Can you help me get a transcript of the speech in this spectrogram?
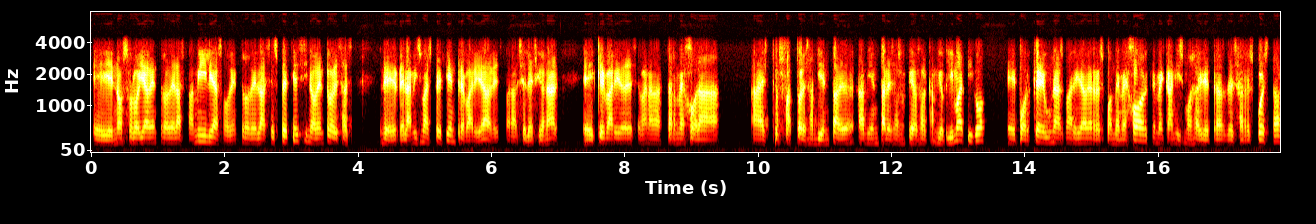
eh, no solo ya dentro de las familias o dentro de las especies, sino dentro de, esas, de, la misma especie entre variedades, para seleccionar qué variedades se van a adaptar mejor a, a estos factores ambientales asociados al cambio climático por qué unas variedades responden mejor, qué mecanismos hay detrás de esa respuesta.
